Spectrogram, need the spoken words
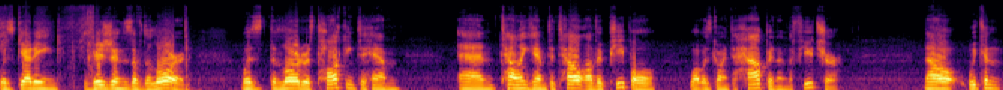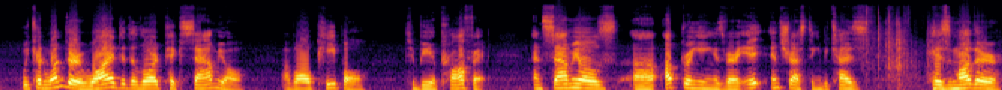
was getting visions of the Lord. Was the Lord was talking to him and telling him to tell other people what was going to happen in the future. Now we can we can wonder why did the Lord pick Samuel of all people to be a prophet. And Samuel's uh, upbringing is very I- interesting because his mother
